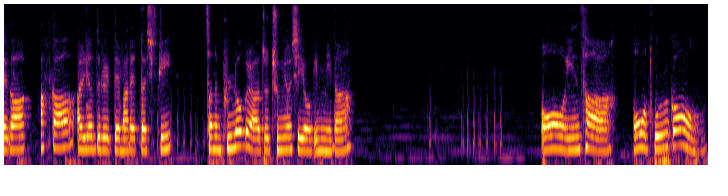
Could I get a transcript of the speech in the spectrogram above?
제가 아까 알려드릴 때 말했다시피 저는 블럭을 아주 중요시 여깁니다. 어, 인사. 어, 돌검.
